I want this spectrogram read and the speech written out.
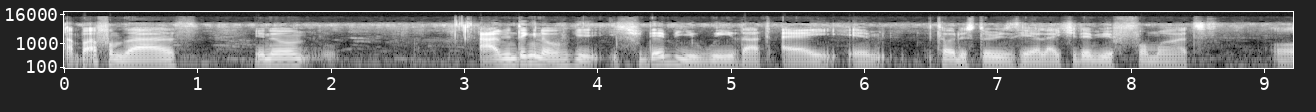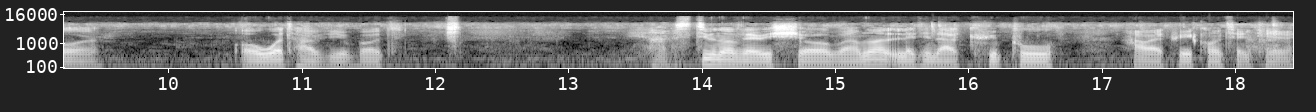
apart from that, you know, I've been thinking of okay, should there be a way that I um tell the stories here? Like, should there be a format or or what have you? But I'm still not very sure. But I'm not letting that cripple how I create content here.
